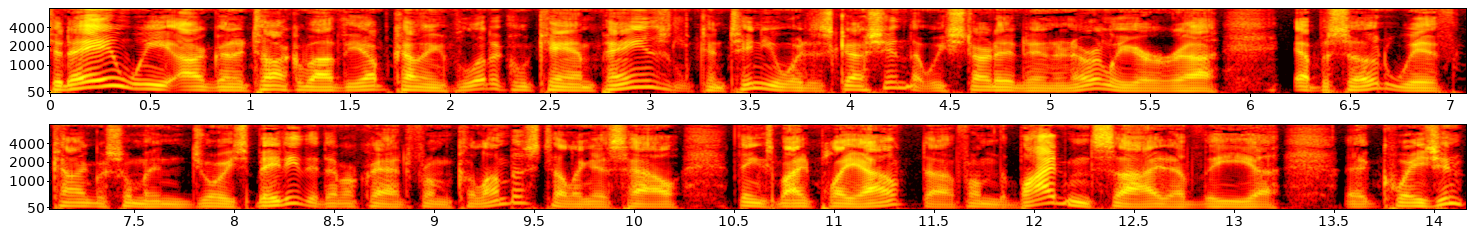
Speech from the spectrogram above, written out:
Today, we are going to talk about the upcoming political campaigns, continue a discussion that we started in an earlier uh, episode with Congresswoman Joyce Beatty, the Democrat from Columbus, telling us how things might play out uh, from the Biden side of the uh, equation.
